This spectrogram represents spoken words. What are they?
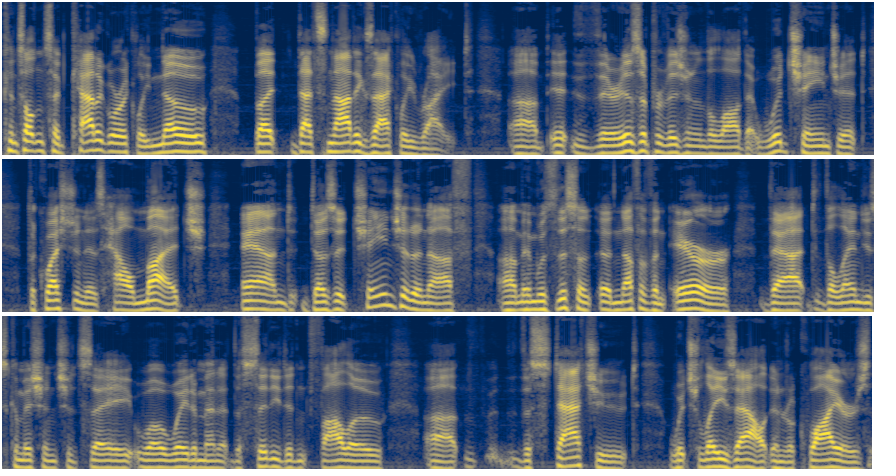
consultant said categorically no but that's not exactly right. Uh, it, there is a provision in the law that would change it. The question is how much and does it change it enough? Um, and was this a, enough of an error that the Land Use Commission should say, "Whoa, wait a minute, the city didn't follow uh, the statute which lays out and requires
